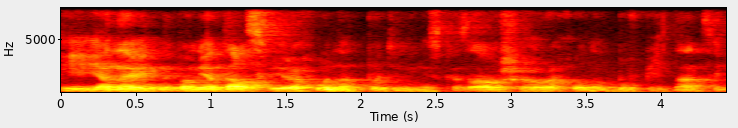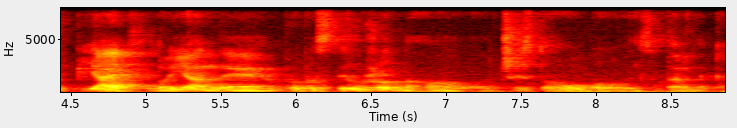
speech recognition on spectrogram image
І я навіть не пам'ятав свій рахунок. Потім мені сказали, що рахунок був 15-5, бо я не пропустив жодного чистого уколу від суперника.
